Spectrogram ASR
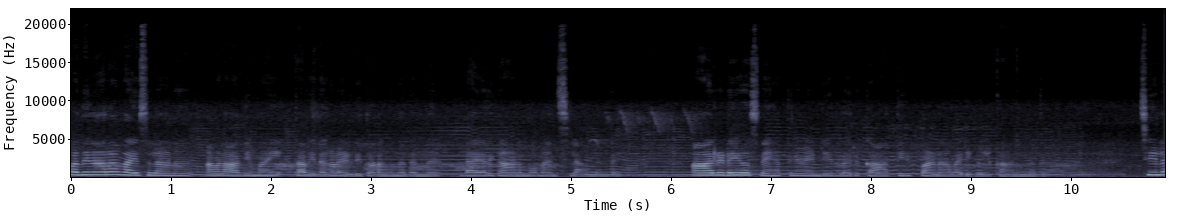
പതിനാറാം വയസ്സിലാണ് അവൾ ആദ്യമായി കവിതകൾ എഴുതി തുടങ്ങുന്നതെന്ന് ഡയറി കാണുമ്പോൾ മനസ്സിലാവുന്നുണ്ട്. ആരുടെയോ സ്നേഹത്തിന് വേണ്ടിയുള്ള ഒരു കാത്തിരിപ്പാണ് ആ വരികളിൽ കാണുന്നത്. ചില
